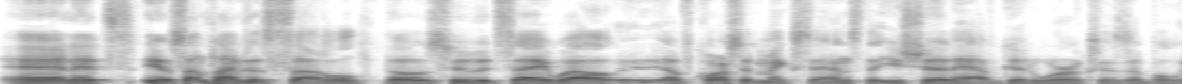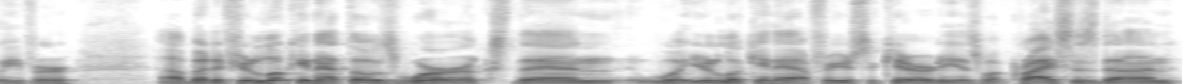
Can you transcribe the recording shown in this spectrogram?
And it's, you know, sometimes it's subtle. Those who would say, well, of course it makes sense that you should have good works as a believer. Uh, but if you're looking at those works, then what you're looking at for your security is what Christ has done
